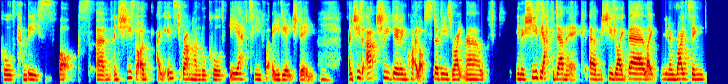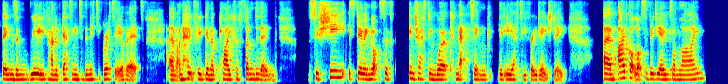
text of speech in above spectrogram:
called Candice Fox, um, and she's got an Instagram handle called EFT for ADHD. Mm. And she's actually doing quite a lot of studies right now you know she's the academic um, she's like there like you know writing things and really kind of getting into the nitty gritty of it um, and hopefully going to apply for funding so she is doing lots of interesting work connecting the eft for adhd um, i've got lots of videos online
